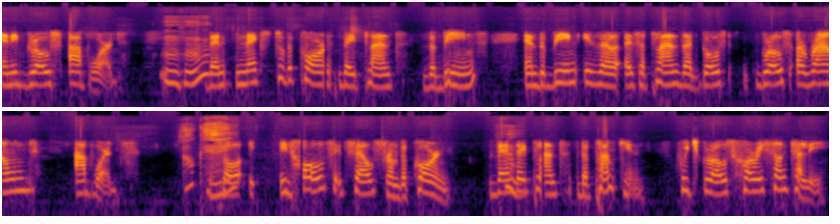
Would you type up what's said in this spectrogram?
and it grows upward. Mm-hmm. Then next to the corn they plant the beans, and the bean is a is a plant that goes grows around upwards. okay. So it, it holds itself from the corn. Then they plant the pumpkin, which grows horizontally,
